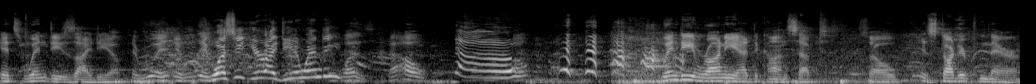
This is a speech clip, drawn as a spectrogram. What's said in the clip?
It's Wendy's idea. It, wa- it, it Was it your idea, Wendy? It was. Oh. No. Wendy and Ronnie had the concept, so it started from there.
